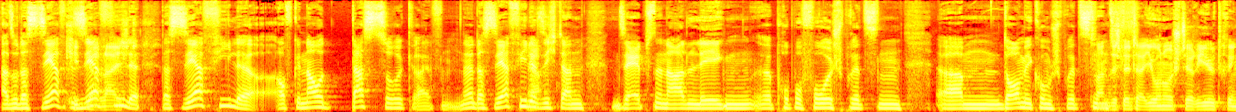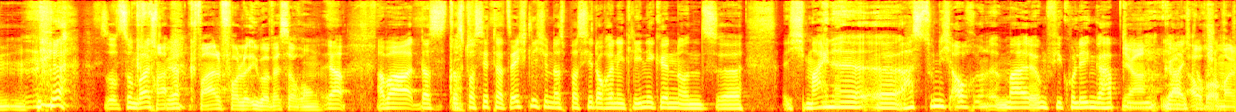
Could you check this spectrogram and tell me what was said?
also dass sehr sehr viele, dass sehr viele auf genau das zurückgreifen, ne? dass sehr viele Ja. sich dann selbst eine Nadel legen, äh, Propofol spritzen, ähm, Dormicum spritzen, 20 Liter Jono steril trinken. so zum Beispiel. Ja. Qualvolle Überwässerung. Ja, aber das, das passiert tatsächlich und das passiert auch in den Kliniken und äh, ich meine, äh, hast du nicht auch äh, mal irgendwie Kollegen gehabt, die Ja, ja, ja, ich auch glaube schon mal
